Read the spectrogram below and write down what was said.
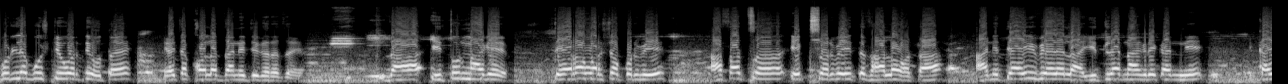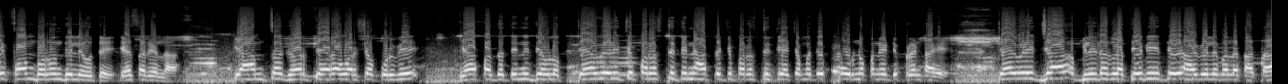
कुठल्या गोष्टीवरती होतोय याच्या खोलात जाण्याची गरज आहे. दहा इथून मागे तेरा वर्षापूर्वी असाच एक सर्वे इथे झाला होता. आणि त्याही वेळेला इथल्या नागरिकांनी काही फॉर्म भरून दिले होते या सर्वेला की आमचं घर तेरा वर्षापूर्वी या पद्धतीने डेव्हलप त्यावेळीची परिस्थिती आणि आताची परिस्थिती याच्यामध्ये पूर्णपणे डिफरंट आहे. त्यावेळी ज्या बिल्डरला ते बी ते अवेलेबल आहेत आता.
